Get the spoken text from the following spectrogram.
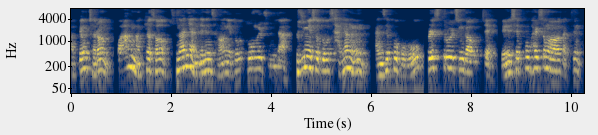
화병처럼 꽉 막혀서 순환이 안 되는 상황에도 도움을 줍니다. 그 중에서도 사양은 간세포 보호, 콜레스테롤 증가 억제, 뇌세포 활성 화와 같은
